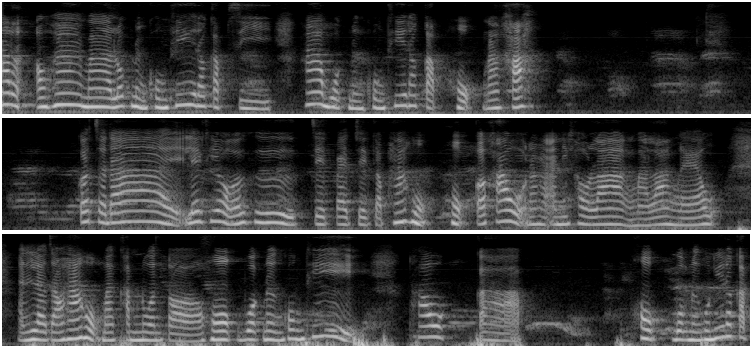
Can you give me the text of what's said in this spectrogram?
05เอา5มาลบ1คงที่เท่ากับ4 5บวก1คงที่เท่ากับ6นะคะ ก็จะได้เลขที่ออกก็คือ787กับ56 6ก็เข้านะคะ อันนี้เข้าล่างมาล่างแล้ว อันนี้เราจะเอา56มาคำนวณต่อ6บวก1คงที่เท่ากับ 6บวก1คงที่เท่ากับ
